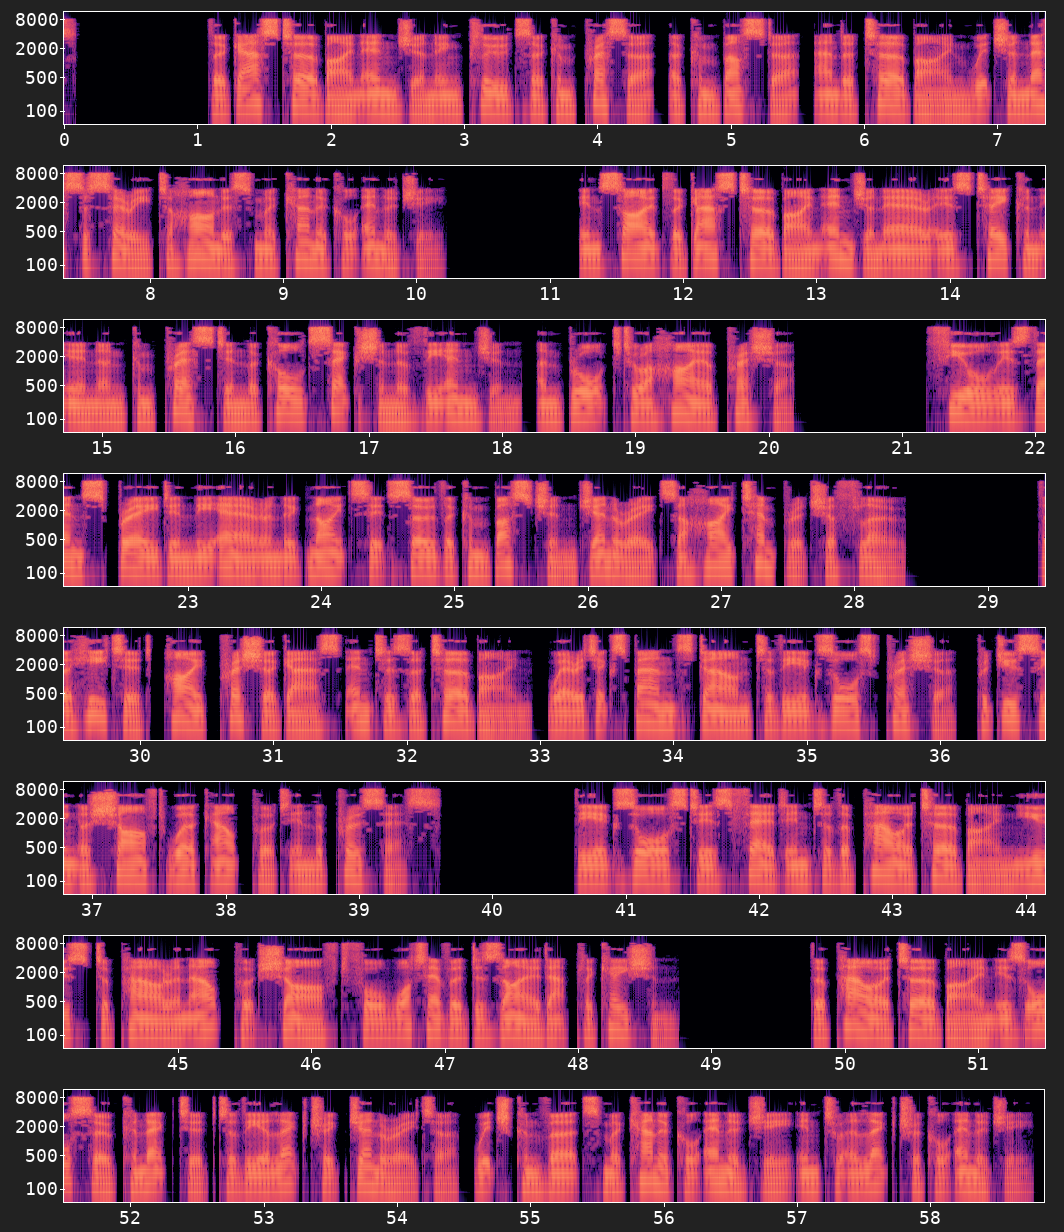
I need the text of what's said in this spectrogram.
The gas turbine engine includes a compressor, a combustor, and a turbine which are necessary to harness mechanical energy. Inside the gas turbine engine air is taken in and compressed in the cold section of the engine, and brought to a higher pressure. Fuel is then sprayed in the air and ignites it so the combustion generates a high temperature flow. The heated, high-pressure gas enters a turbine, where it expands down to the exhaust pressure, producing a shaft work output in the process. The exhaust is fed into the power turbine used to power an output shaft for whatever desired application. The power turbine is also connected to the electric generator, which converts mechanical energy into electrical energy.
